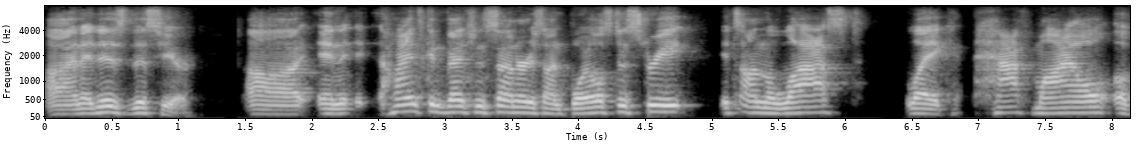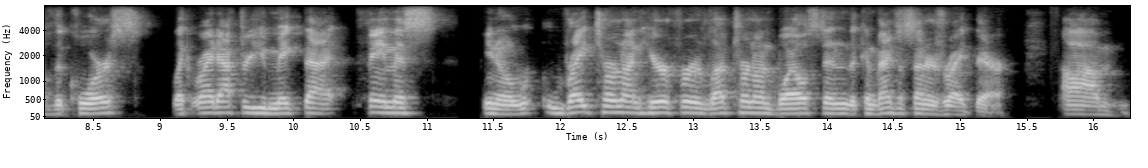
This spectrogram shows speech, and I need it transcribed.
uh, and it is this year. Uh, and Hynes Convention Center is on Boylston Street. It's on the last like half mile of the course, like right after you make that famous, you know, right turn on Hereford, left turn on Boylston. The convention center is right there. Um,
